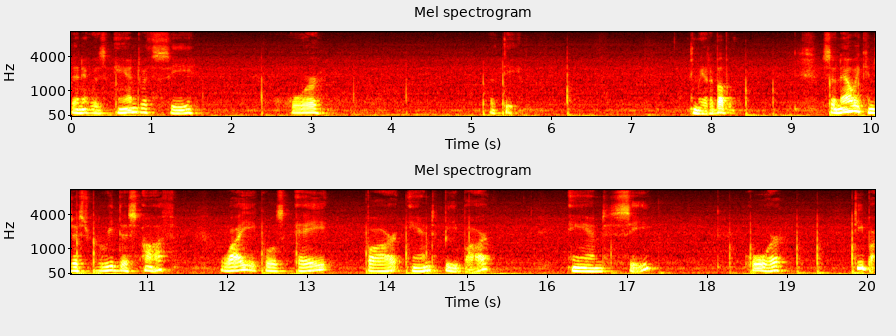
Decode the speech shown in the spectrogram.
Then it was AND with C or with D. And we had a bubble. So now we can just read this off. y equals A bar and B bar and C or D bar.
